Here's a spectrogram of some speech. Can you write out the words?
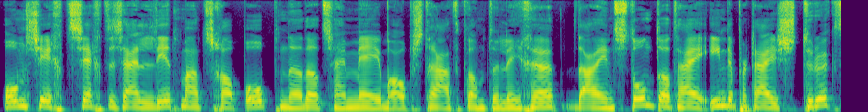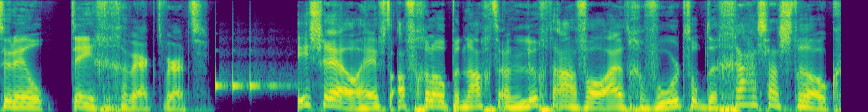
Omzicht zegde zijn lidmaatschap op nadat zijn memo op straat kwam te liggen. Daarin stond dat hij in de partij structureel tegengewerkt werd. Israël heeft afgelopen nacht een luchtaanval uitgevoerd op de Gazastrook.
